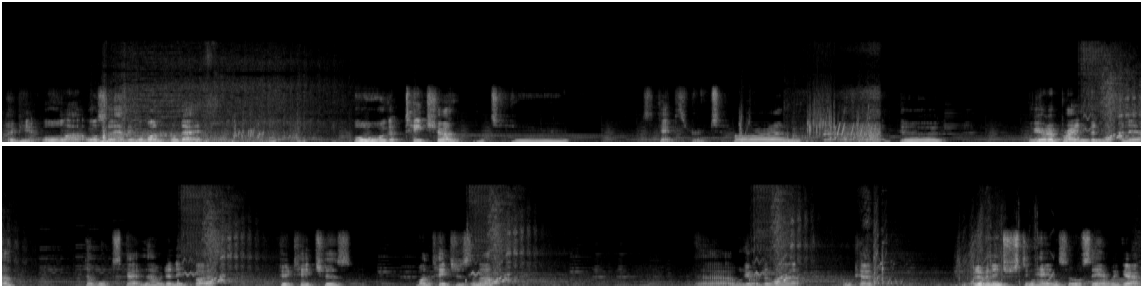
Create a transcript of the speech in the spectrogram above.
Hope you all are also having a wonderful day. Oh, we've got Teacher to escape through time. Good. We'll get rid of Brain Vendor for now. Double escape, no, we don't need both. Two teachers. One teacher's enough. Uh, we'll get rid of that. Okay. Bit of an interesting hand, so we'll see how we go.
